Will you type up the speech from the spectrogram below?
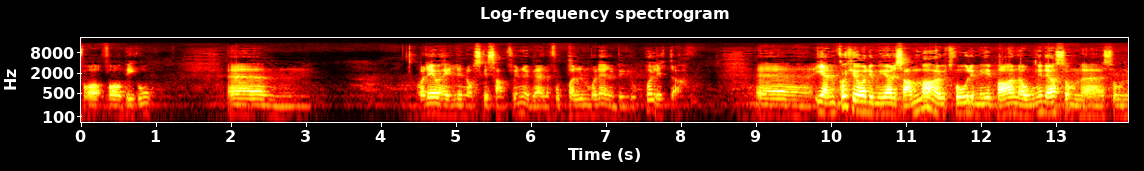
for, for, å bli god. og det er jo hele det norske samfunnet, eller fotballmodellen, bygd opp på litt. da. I MK kjører de mye av det samme. Har utrolig mye barn og unge der som, som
